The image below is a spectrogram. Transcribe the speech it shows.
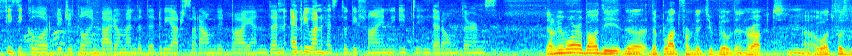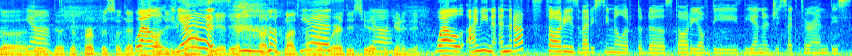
physical or digital environment that we are surrounded by and then everyone has to define it in their own terms Tell me more about the, the, the platform that you built Enrupt. Uh, what was the. Yeah. the, the, the purpose of that? Well, how did you come up with the idea to start the platform? Yes, Like where do you see the opportunity? Well, I mean, Enrupt story is very similar to the story of the, the energy sector and this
